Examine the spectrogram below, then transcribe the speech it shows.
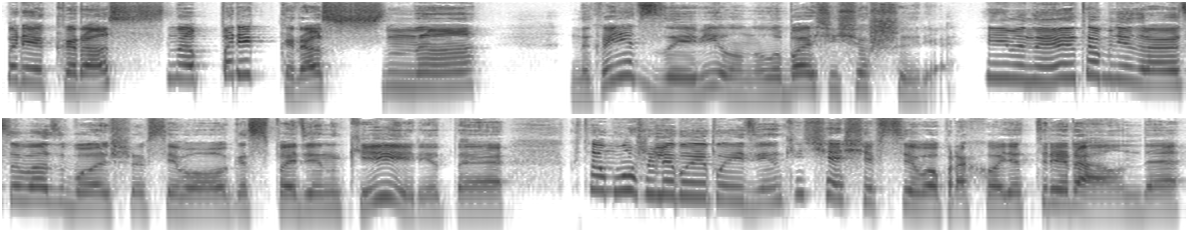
«Прекрасно, прекрасно!» Наконец заявил он, улыбаясь еще шире. «Именно это мне нравится вас больше всего, господин Кирита. К тому же любые поединки чаще всего проходят три раунда.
